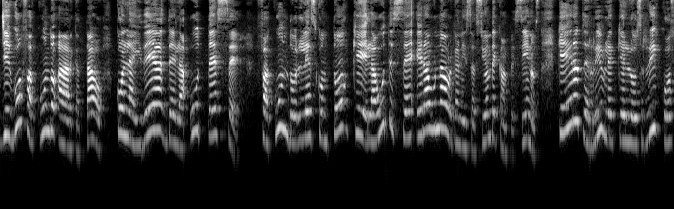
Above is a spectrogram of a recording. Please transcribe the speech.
llegó Facundo a Arcatao con la idea de la UTC. Facundo les contó que la UTC era una organización de campesinos, que era terrible que los ricos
